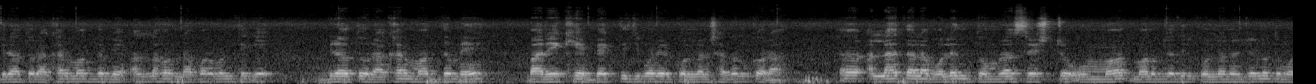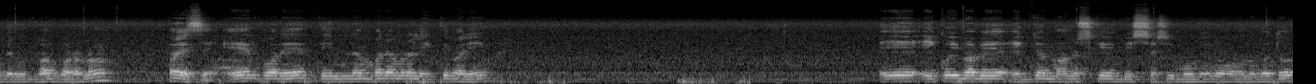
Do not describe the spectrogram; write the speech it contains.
বিরত রাখার মাধ্যমে, আল্লাহর নাফরমান থেকে বিরত রাখার মাধ্যমে বা রেখে ব্যক্তি জীবনের কল্যাণ সাধন করা। আল্লাহ তালা বলেন, তোমরা শ্রেষ্ঠ উম্মত মানবজাতির কল্যাণের জন্য তোমাদের উদ্ভব ঘটানো হয়েছে। এরপরে তিন নম্বরে আমরা লিখতে পারি একইভাবে একজন মানুষকে বিশ্বাসী মুমিন ও অনুগত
